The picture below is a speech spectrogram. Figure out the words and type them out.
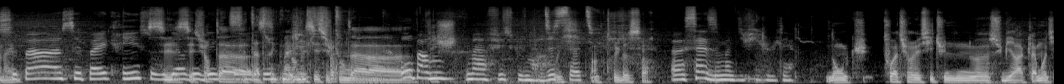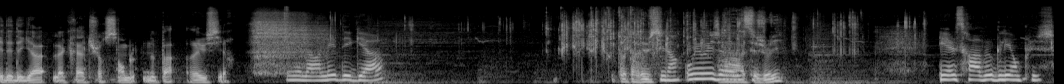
C'est pas, c'est pas écrit. C'est sauvegarde c'est sur ta, truc Non, mais magique, C'est sur ton- ta. Oh, pardon. fiche. Ma, excuse-moi. Oui, 17. un truc de sort. Euh, 16, ma difficulté. Donc, toi, tu réussis, tu ne subiras que la moitié des dégâts. La créature semble ne pas réussir. Et alors, les dégâts. Toi, t'as réussi là Oui, oui, j'ai Ah, réussi. c'est joli. Et elle sera aveuglée en plus.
